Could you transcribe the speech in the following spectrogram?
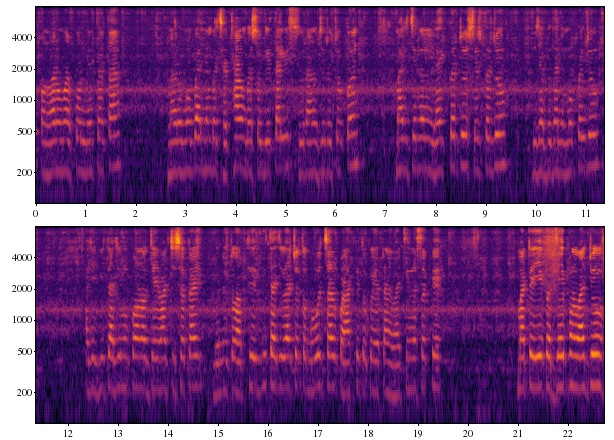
પણ વારંવાર કોલ નહીં કરતા. મારો મોબાઈલ નંબર છઠ્ઠાણું બસો બેતાલીસ, ચોરાણું, જીરો ચોપન. મારી ચેનલને લાઈક કરજો, શેર કરજો. બીજા બધાને મોકલજો. આજે ગીતાજીનું પણ અધ્યાય વાંચી શકાય. બને તો આખી ગીતાજી વાંચો તો બહુ જ સારું, પણ આખી તો કોઈ અટાણે વાંચી ન શકે. માટે એક અધ્યાય પણ વાંચજો.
